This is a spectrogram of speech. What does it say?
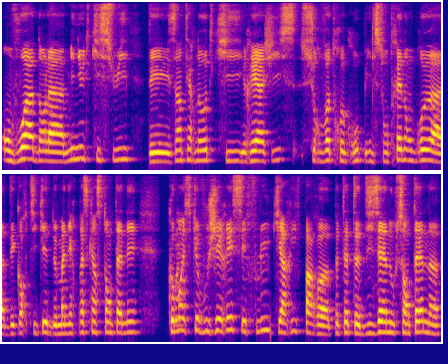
On voit dans la minute qui suit des internautes qui réagissent sur votre groupe. Ils sont très nombreux à décortiquer de manière presque instantanée. Comment est-ce que vous gérez ces flux qui arrivent par euh, peut-être dizaines ou centaines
